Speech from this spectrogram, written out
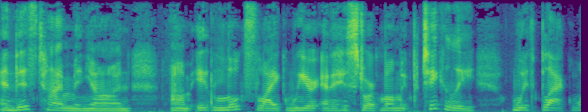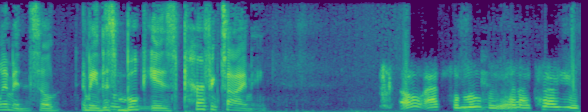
And this time, Minyon, um, it looks like we're at a historic moment, particularly with black women. So, I mean, this book is perfect timing. Oh, absolutely. And I tell you,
